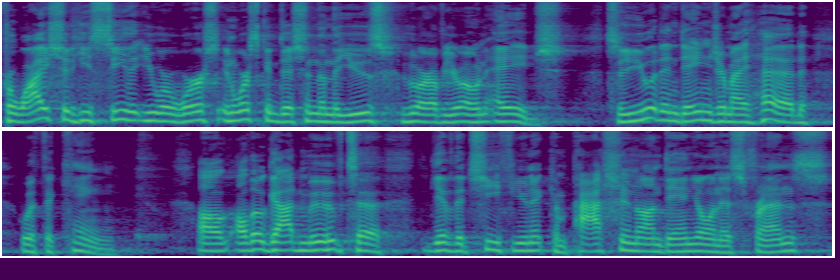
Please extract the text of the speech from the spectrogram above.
For why should he see that you are worse, in worse condition than the youths who are of your own age? So you would endanger my head with the king. Although God moved to give the chief eunuch compassion on Daniel and his friends,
